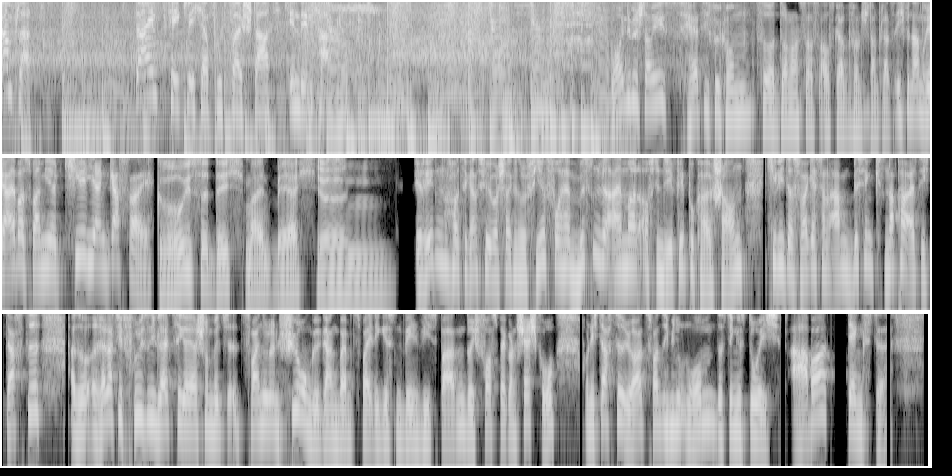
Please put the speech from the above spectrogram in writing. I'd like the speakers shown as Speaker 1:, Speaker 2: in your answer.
Speaker 1: Stammplatz. Dein täglicher Fußballstart in den Tag.
Speaker 2: Moin, liebe Stammis, herzlich willkommen zur Donnerstagsausgabe von Stammplatz. Ich bin André Albers, bei mir Kilian Gaffrey.
Speaker 3: Grüße dich, mein Bärchen.
Speaker 2: Wir reden heute ganz viel über Schalke 04. Vorher müssen wir einmal auf den DFB-Pokal schauen. Kili, das war gestern Abend ein bisschen knapper, als ich dachte. Also relativ früh sind die Leipziger ja schon mit 2-0 in Führung gegangen beim Zweitligisten Wien Wiesbaden durch Forsberg und Scheschko. Und ich dachte, ja, 20 Minuten rum, das Ding ist durch. Aber denkste.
